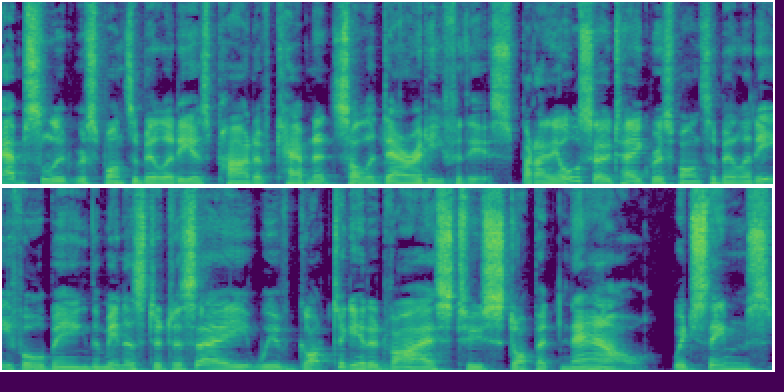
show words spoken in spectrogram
absolute responsibility as part of Cabinet solidarity for this. But I also take responsibility for being the minister to say we've got to get advice to stop it now which seems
